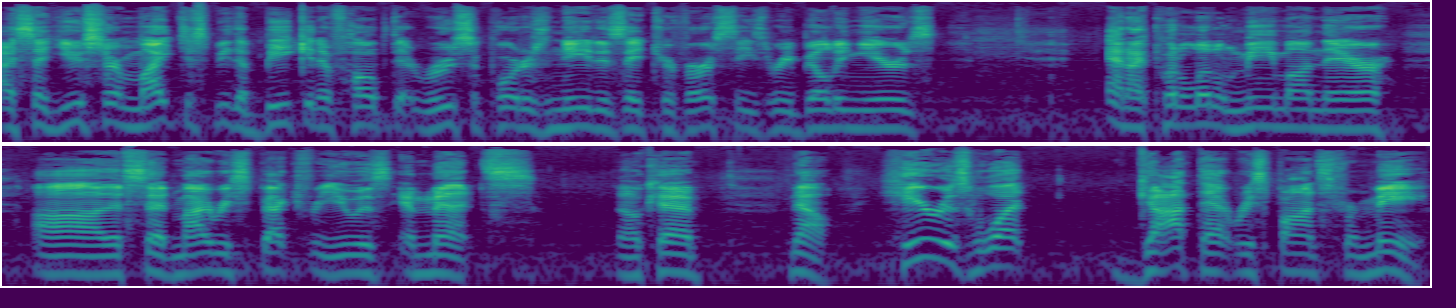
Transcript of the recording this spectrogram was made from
I said, You, sir, might just be the beacon of hope that Roo supporters need as they traverse these rebuilding years. And I put a little meme on there uh, that said, My respect for you is immense. Okay? Now, here is what got that response from me.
